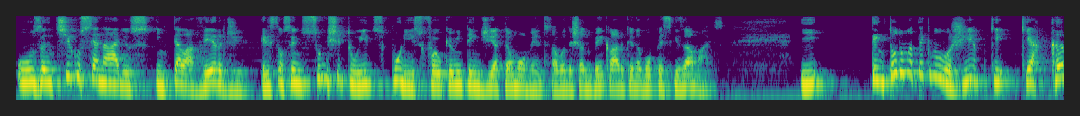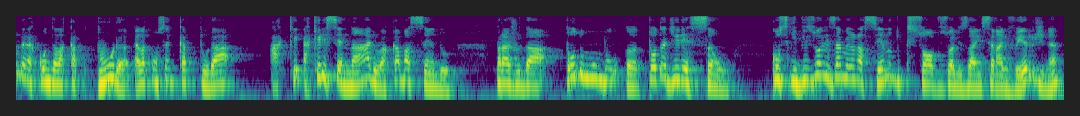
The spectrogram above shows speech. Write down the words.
os antigos cenários em tela verde, eles estão sendo substituídos por isso. Foi o que eu entendi até o momento. Estava deixando bem claro que ainda vou pesquisar mais. E tem toda uma tecnologia que, que a câmera, quando ela captura, ela consegue capturar aquele cenário, acaba sendo para ajudar todo mundo, toda a direção, conseguir visualizar melhor a cena do que só visualizar em cenário verde, né?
